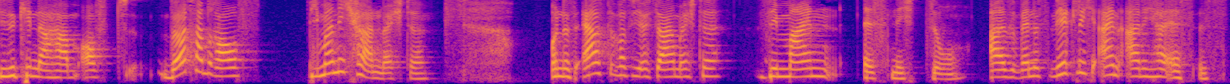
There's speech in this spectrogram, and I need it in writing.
Diese Kinder haben oft Wörter drauf, die man nicht hören möchte. Und das Erste, was ich euch sagen möchte, sie meinen es nicht so. Also wenn es wirklich ein ADHS ist,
